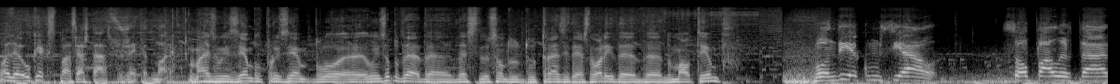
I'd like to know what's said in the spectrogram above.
Olha, o que é que se passa? Já está sujeita demora. Mais um exemplo, por exemplo, eh, um exemplo da, da, da situação do, do trânsito a esta hora e da- da- do mau tempo. Bom dia comercial. Só para alertar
